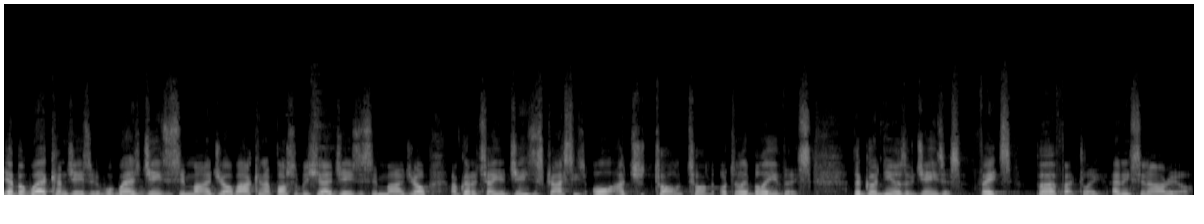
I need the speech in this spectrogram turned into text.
yeah, but where can Jesus, where's Jesus in my job? How can I possibly share Jesus in my job? I've got to tell you, Jesus Christ is all, I totally, totally, believe this. The good news of Jesus fits perfectly any scenario.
